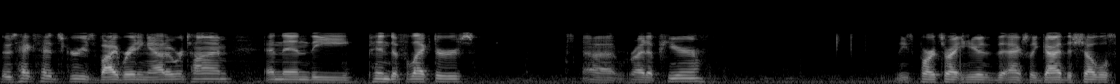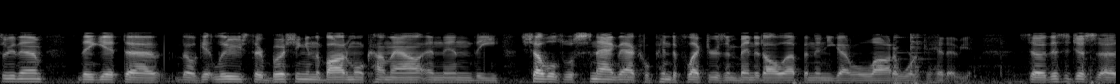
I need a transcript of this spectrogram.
those hex head screws vibrating out over time and then the pin deflectors uh, right up here. These parts right here that actually guide the shovels through them they get uh, they'll get loose. Their bushing in the bottom will come out, and then the shovels will snag the actual pin deflectors and bend it all up, and then you got a lot of work ahead of you. So this is just a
